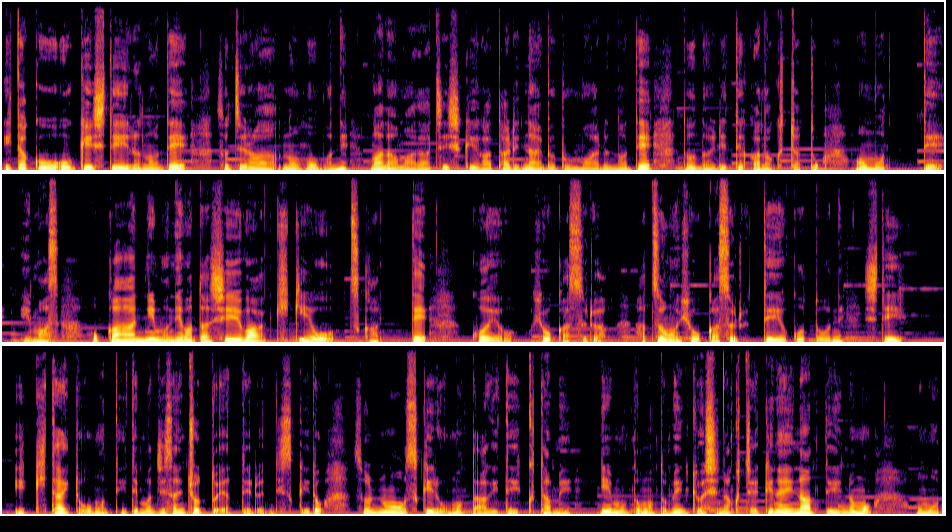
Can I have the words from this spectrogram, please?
委託をお受けしているのでそちらの方もねまだまだ知識が足りない部分もあるのでどんどん入れていかなくちゃと思っています。他にもね私は機器を使って声を評価する発音を評価するっていうことをねしていきたいと思っていて、まあ、実際にちょっとやってるんですけどそのスキルをもっと上げていくためにもっともっと勉強しなくちゃいけないなっていうのも思っ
